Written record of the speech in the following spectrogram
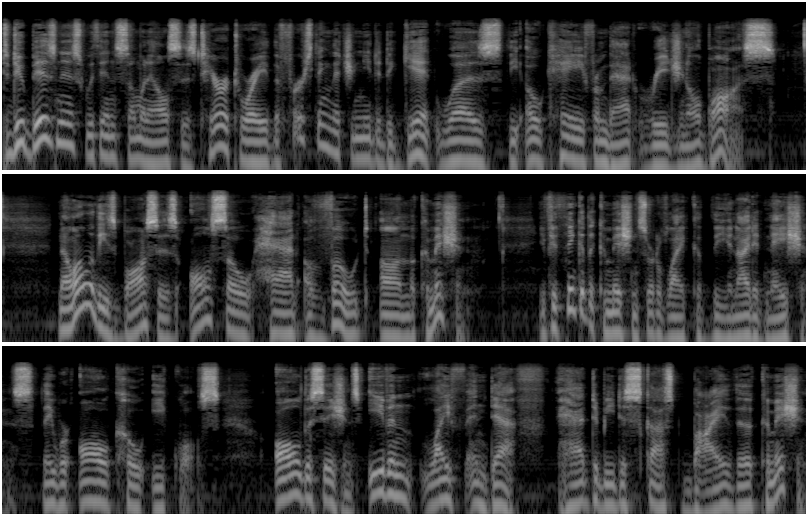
To do business within someone else's territory, the first thing that you needed to get was the okay from that regional boss. Now, all of these bosses also had a vote on the commission. If you think of the commission sort of like the United Nations, they were all co equals all decisions, even life and death, had to be discussed by the commission.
